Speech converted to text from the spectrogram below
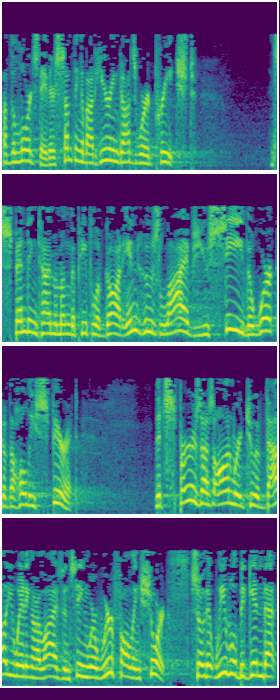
of the Lord's Day. There's something about hearing God's Word preached and spending time among the people of God in whose lives you see the work of the Holy Spirit that spurs us onward to evaluating our lives and seeing where we're falling short so that we will begin that,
